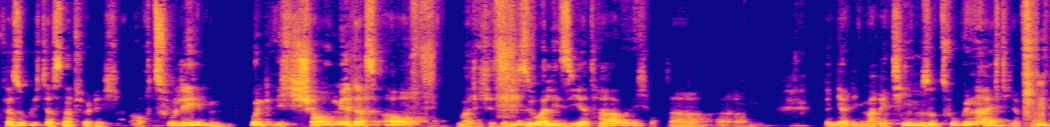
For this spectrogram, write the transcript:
versuche ich das natürlich auch zu leben. Und ich schaue mir das auch, weil ich es visualisiert habe. Ich habe da ähm, bin ja die Maritim so zugeneigt. Ich habe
